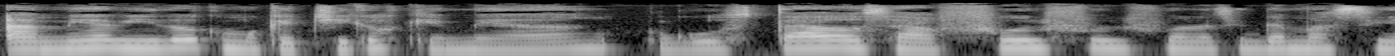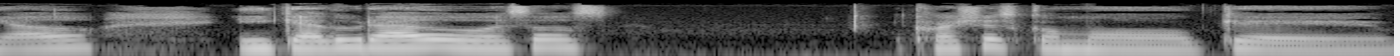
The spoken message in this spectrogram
A mí ha habido como que chicos que me han gustado, o sea, full, full, full, así demasiado. Y que ha durado esos crushes como que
